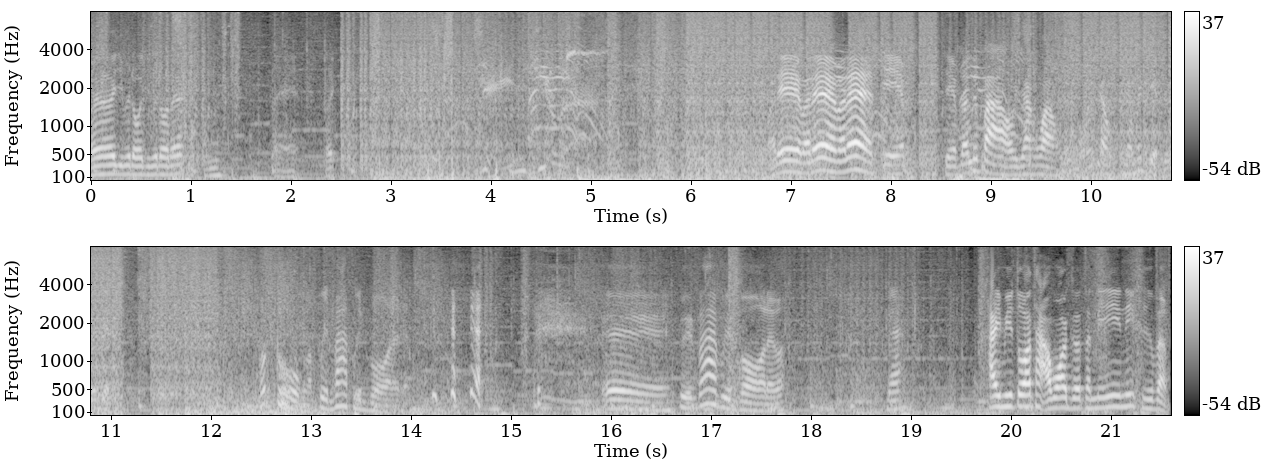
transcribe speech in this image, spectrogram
เออยิงไปโดนยิงไปโดนเลยมเฮ้ยมาเด้มาเด้มาเด้เจ็บเจ็บแล้วหรือเปล่ายังวางโอ้โหยังยังไม่เจ็บยังไม่เจ็บรถโกงอะปืนบ้าปืนบอเลยเนี่ยเออปืนบ้าปืนบอเลยวะนะ รมีตัวถาวรจนตอนนี้นี่คือแบบ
